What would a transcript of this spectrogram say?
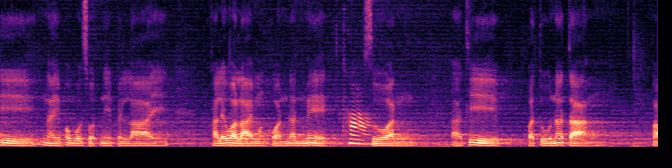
ที่ในพระอุโบสถนี่เป็นลายเขาเรียกว่าลายมังกรด้านเมฆค่ะส่วนอ่าที่ประตูหน้าต่างพระ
